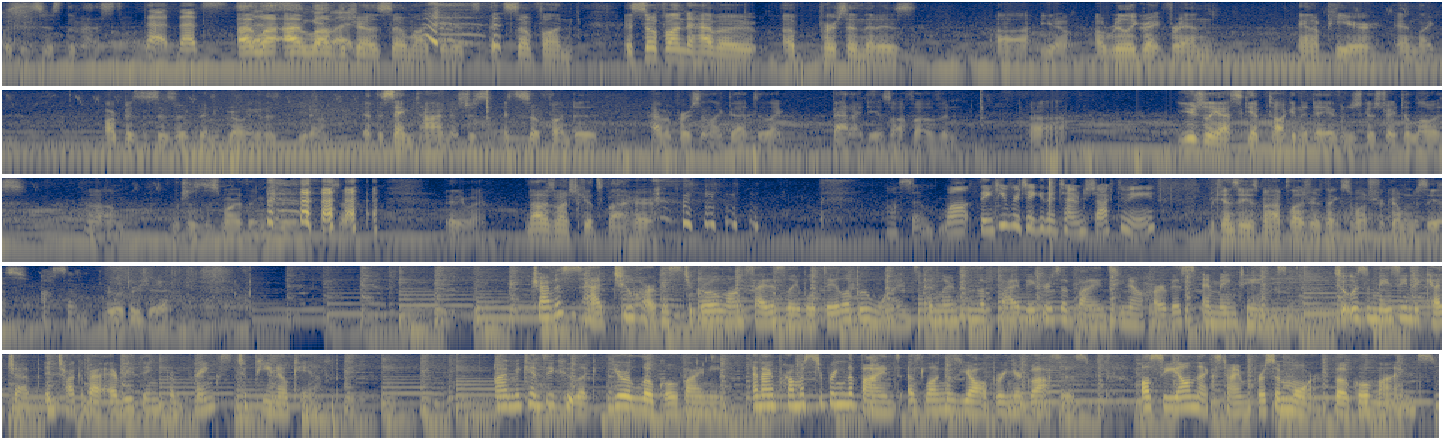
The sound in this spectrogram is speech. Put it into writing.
which is just the best. That that's. I, lo- that's I love the one. shows so much, and it's it's so fun. It's so fun to have a, a person that is, uh, you know, a really great friend and a peer, and like our businesses have been growing, at the, you know, at the same time. It's just it's so fun to have a person like that to like bat ideas off of, and uh, usually I skip talking to Dave and just go straight to Lois, um, which is the smart thing to do. so, anyway, not as much gets by her. Awesome. Well, thank you for taking the time to talk to me. Mackenzie, it's my pleasure. Thanks so much for coming to see us. Awesome. Really Thank appreciate you. it. Travis has had two harvests to grow alongside his label De La Boue Wines and learn from the five acres of vines he now harvests and maintains. So it was amazing to catch up and talk about everything from pranks to Pinot Camp. I'm Mackenzie Kulik, your local viney, and I promise to bring the vines as long as y'all bring your glasses. I'll see y'all next time for some more Vocal Vines.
